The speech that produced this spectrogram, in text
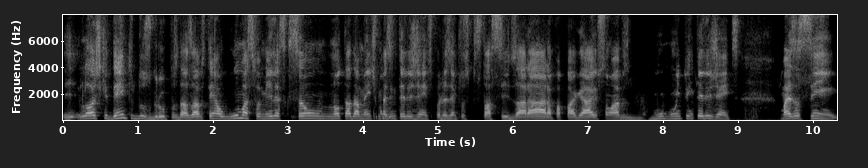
e lógico que dentro dos grupos das aves tem algumas famílias que são notadamente mais inteligentes, por exemplo, os pistacídeos, arara, papagaio, são aves muito inteligentes. Mas assim,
